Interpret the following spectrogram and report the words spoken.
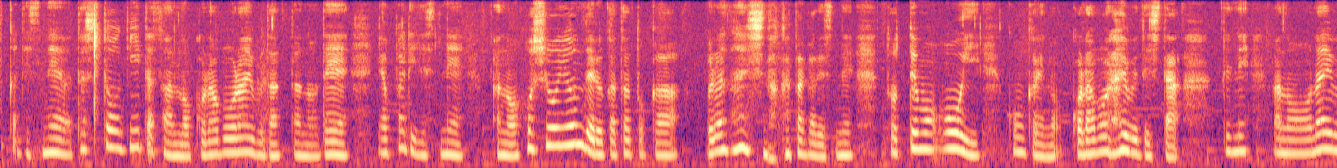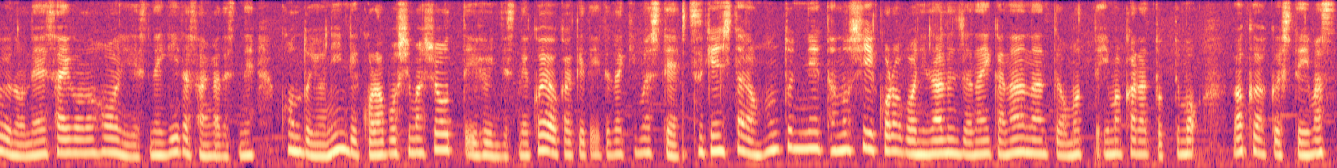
なんかですね私とギータさんのコラボライブだったのでやっぱりですねあの星を読んでる方とか占い師の方がですねとっても多い今回のコラボライブでした。でねあのライブのね最後の方にですねギータさんがですね今度4人でコラボしましょうっていう風にですね声をかけていただきまして実現したら本当にね楽しいコラボになるんじゃないかななんて思って今からとってもワクワクしています。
